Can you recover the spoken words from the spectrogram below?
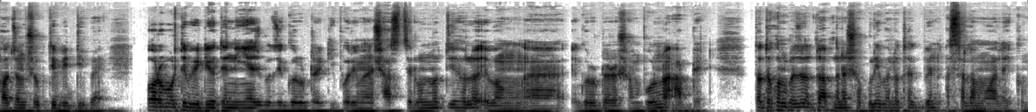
হজম শক্তি বৃদ্ধি পায়। পরবর্তী ভিডিওতে নিয়ে আসব যে গরুটার কী পরিমাণে স্বাস্থ্যের উন্নতি হলো এবং গরুটার সম্পূর্ণ আপডেট। ততক্ষণ পর্যন্ত আপনারা সকলেই ভালো থাকবেন। আসসালামু আলাইকুম।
